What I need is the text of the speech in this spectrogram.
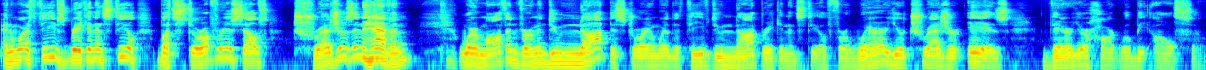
and where thieves break in and steal. But store up for yourselves treasures in heaven where moth and vermin do not destroy and where the thieves do not break in and steal. For where your treasure is, there your heart will be also.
